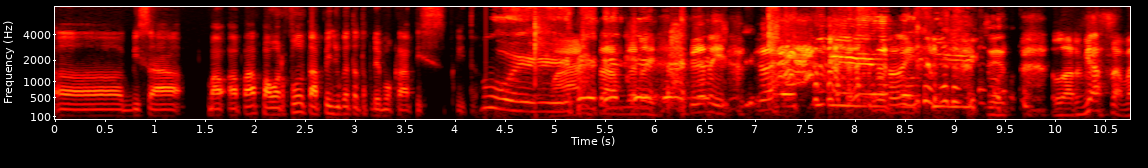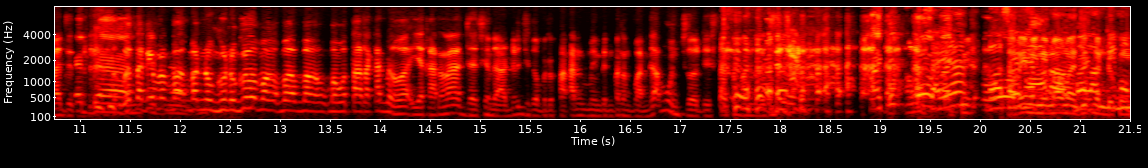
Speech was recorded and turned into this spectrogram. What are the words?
eh, bisa apa powerful tapi juga tetap demokratis gitu. Wih. Mantap, ngeri, ngeri, ngeri. Majid. Luar biasa, Majid. Gue tadi menunggu-nunggu lo mau, mau, bahwa ya karena Jacinda Ardern juga merupakan pemimpin perempuan nggak muncul di statement Kalau oh, saya kalau Oh, saya Tapi mau minimal Majid mendukung.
